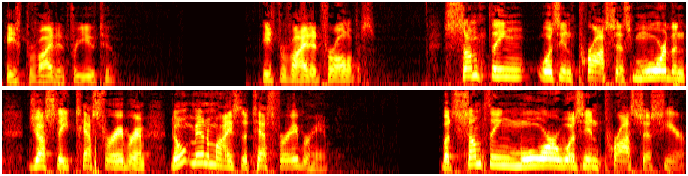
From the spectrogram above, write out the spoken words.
He's provided for you too. He's provided for all of us. Something was in process more than just a test for Abraham. Don't minimize the test for Abraham. But something more was in process here.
